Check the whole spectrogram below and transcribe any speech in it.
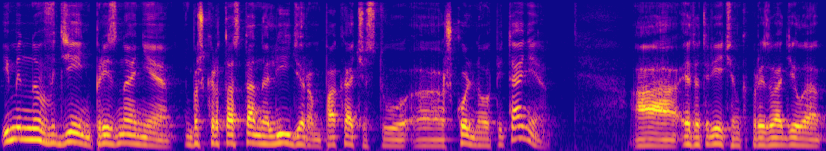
Именно в день признания Башкортостана лидером по качеству э, школьного питания, а этот рейтинг производило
